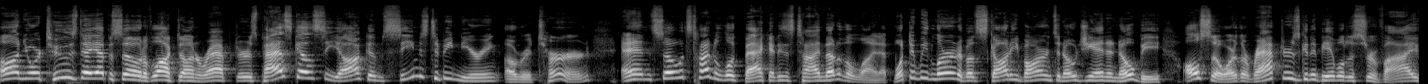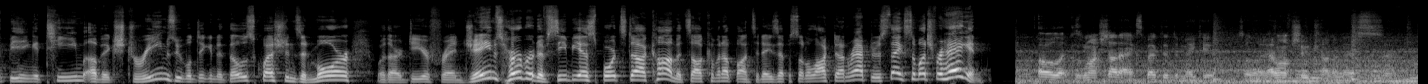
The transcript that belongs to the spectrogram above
On your Tuesday episode of Locked On Raptors, Pascal Siakam seems to be nearing a return, and so it's time to look back at his time out of the lineup. What did we learn about Scottie Barnes and OG Anunoby? Also, are the Raptors going to be able to survive being a team of extremes? We will dig into those questions and more with our dear friend James Herbert of CBSSports.com. It's all coming up on today's episode of Locked On Raptors. Thanks so much for hanging. Oh, like, because when I shot, I expected to make it. So, like, I don't shoot trying to miss.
